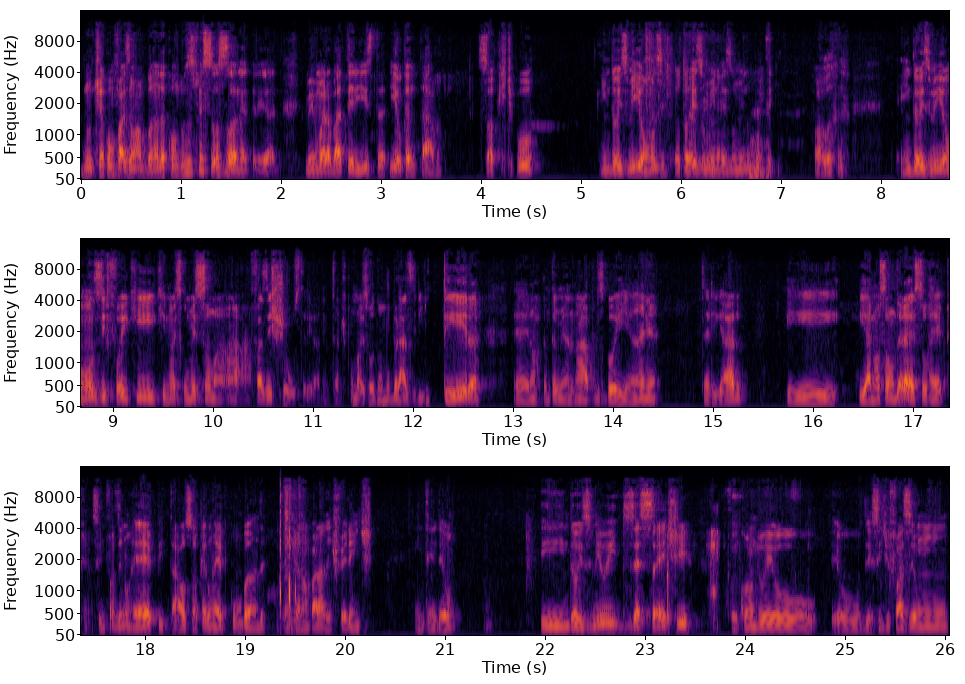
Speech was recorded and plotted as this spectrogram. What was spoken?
não tinha como fazer uma banda com duas pessoas só, né, tá ligado? Meu irmão era baterista e eu cantava. Só que, tipo, em 2011, eu tô resumindo, resumindo muito aqui? Em 2011 foi que, que nós começamos a, a fazer shows, tá ligado? Então, tipo, nós rodamos o Brasil inteira, é, nós cantamos em Anápolis, Goiânia, tá ligado? E, e a nossa onda era essa, o rap. Sempre fazendo rap e tal, só que era um rap com banda. Então era uma parada diferente. Entendeu? E em 2017 foi quando eu, eu decidi fazer um.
